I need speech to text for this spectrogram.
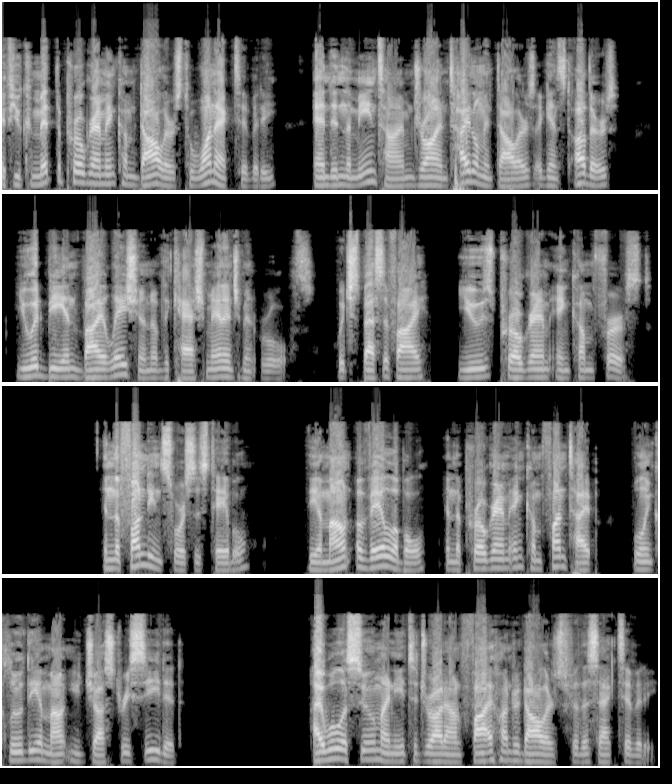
If you commit the program income dollars to one activity, and in the meantime draw entitlement dollars against others, you would be in violation of the cash management rules, which specify use program income first. In the funding sources table, the amount available in the program income fund type will include the amount you just receipted. I will assume I need to draw down $500 for this activity.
